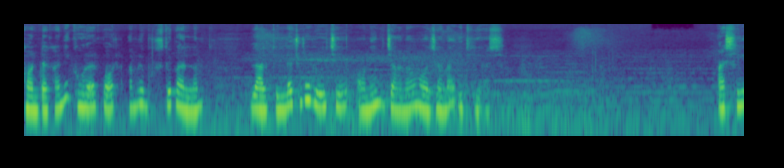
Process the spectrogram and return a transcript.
ঘণ্টাখানি ঘোরার পর আমরা বুঝতে পারলাম, লালকেল্লা জুড়ে রয়েছে অনেক জানা অজানা ইতিহাস। আর সেই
